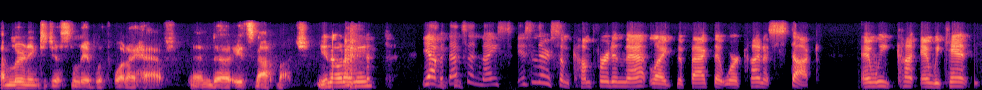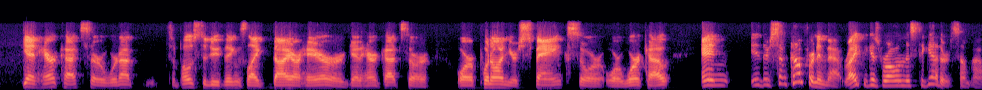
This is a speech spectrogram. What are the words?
I'm learning to just live with what I have and uh, it's not much. You know what I mean? Yeah, but that's a nice. Isn't there some comfort in that? Like the fact that we're kind of stuck, and we and we can't get haircuts, or we're not supposed to do things like dye our hair, or get haircuts, or or put on your Spanx, or or work out. And there's some comfort in that, right? Because we're all in this together somehow.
